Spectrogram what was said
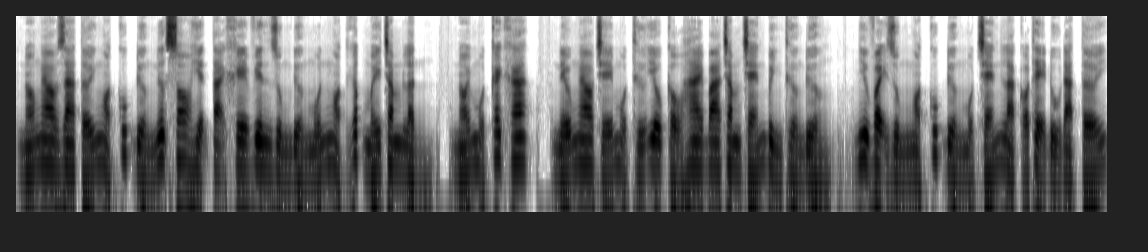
nó ngao ra tới ngọt cúc đường nước so hiện tại khê viên dùng đường muốn ngọt gấp mấy trăm lần. Nói một cách khác, nếu ngao chế một thứ yêu cầu hai ba trăm chén bình thường đường, như vậy dùng ngọt cúc đường một chén là có thể đủ đạt tới,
